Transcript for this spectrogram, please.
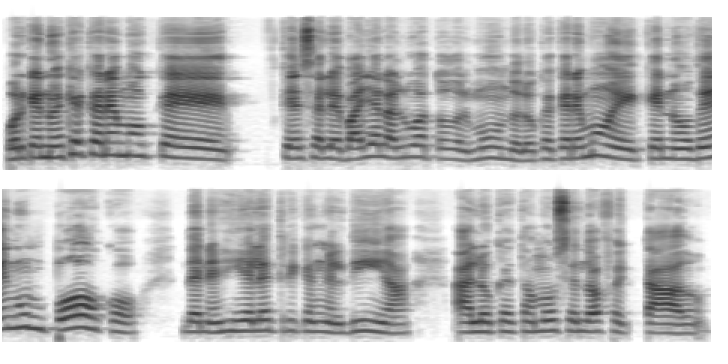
Porque no es que queremos que, que se le vaya la luz a todo el mundo, lo que queremos es que nos den un poco de energía eléctrica en el día a lo que estamos siendo afectados.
